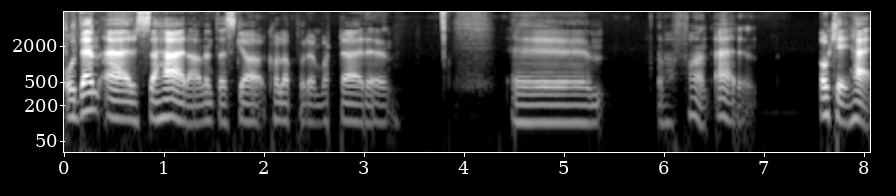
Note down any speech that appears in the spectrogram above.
Och den är så här. vänta jag ska kolla på den, vart är den? Eh, vad fan är den? Okej, okay, här.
